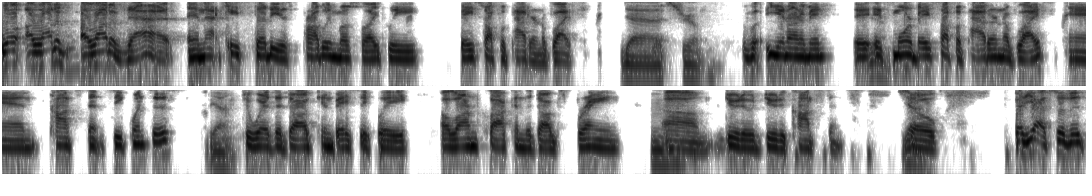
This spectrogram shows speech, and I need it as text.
Well, a lot of a lot of that and that case study is probably most likely based off a pattern of life. Yeah, that's true. You know what I mean? It, Yeah. It's more based off a pattern of life and constant sequences Yeah. to where the dog can basically alarm clock in the dog's brain Mhm. um, due to due to constants. So, but yeah, so the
